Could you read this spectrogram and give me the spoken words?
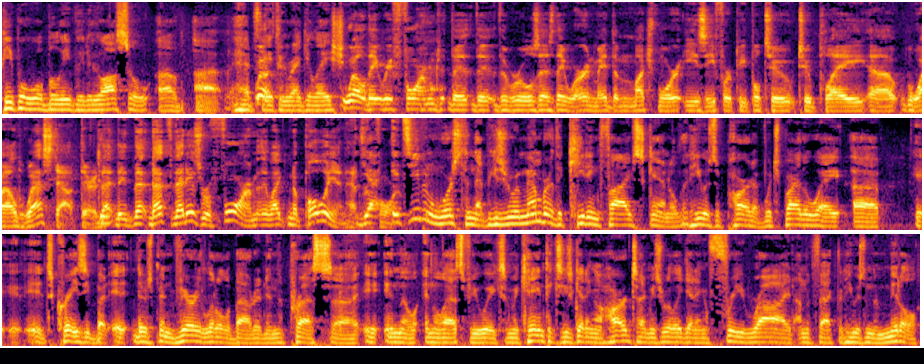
people will believe that he also uh, uh had well, faith in regulation. Well, they reformed the, the, the, rules as they were and made them much more easy for people to, to play uh, Wild West out there. That, that, that, that is reform, like Napoleon had yeah, reform. It's even worse than that because you remember the Keating Five scandal that he was a part of, which, by the way, uh, it's crazy, but it, there's been very little about it in the press uh, in the in the last few weeks. And McCain thinks he's getting a hard time. He's really getting a free ride on the fact that he was in the middle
